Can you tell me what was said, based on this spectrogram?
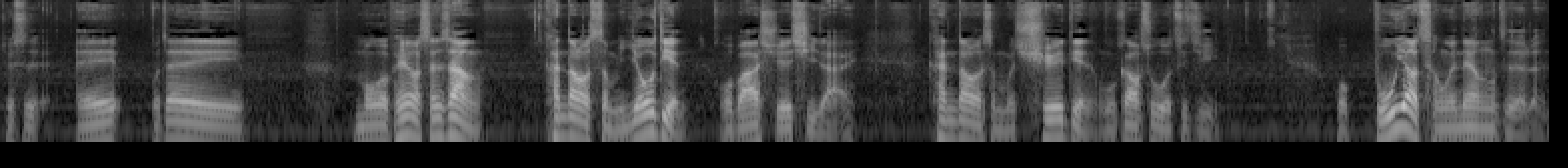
就是，诶，我在某个朋友身上看到了什么优点，我把它学起来；看到了什么缺点，我告诉我自己，我不要成为那样子的人。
